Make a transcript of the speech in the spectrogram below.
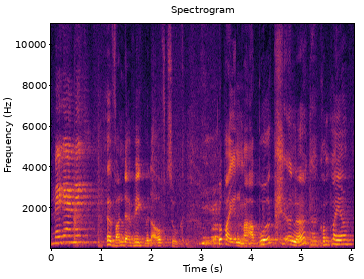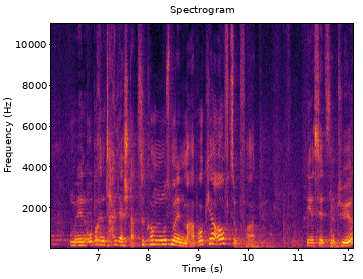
Mega nett. Wanderweg mit Aufzug. Wobei in Marburg, äh, ne, da kommt man ja, um in den oberen Teil der Stadt zu kommen, muss man in Marburg ja Aufzug fahren. Hier ist jetzt eine Tür.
